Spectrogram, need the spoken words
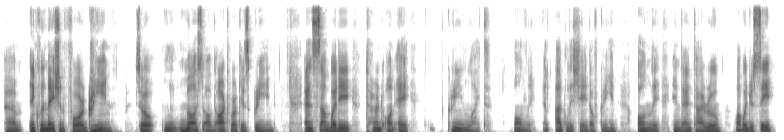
um, inclination for green. So most of the artwork is green. And somebody turned on a green light only, an ugly shade of green only in the entire room. What would you see?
